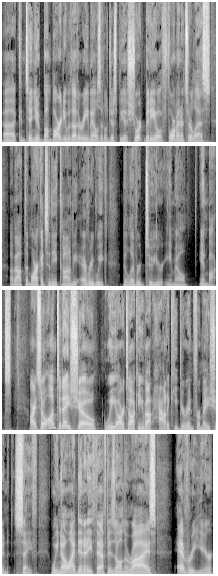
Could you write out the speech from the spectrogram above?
uh, continue to bombard you with other emails. It'll just be a short video of four minutes or less about the markets and the economy every week delivered to your email inbox. All right, so on today's show, we are talking about how to keep your information safe. We know identity theft is on the rise, every year.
